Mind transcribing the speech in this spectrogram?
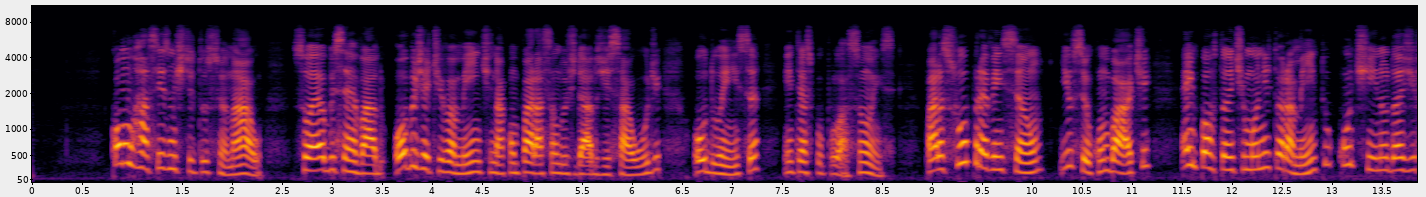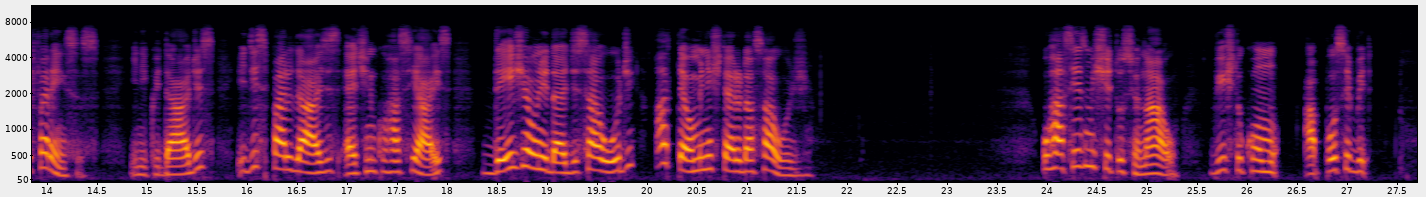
Como o racismo institucional só é observado objetivamente na comparação dos dados de saúde ou doença entre as populações, para sua prevenção e o seu combate, é importante monitoramento contínuo das diferenças, iniquidades e disparidades étnico-raciais, desde a unidade de saúde até o Ministério da Saúde. O racismo institucional, visto como a possibilidade.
